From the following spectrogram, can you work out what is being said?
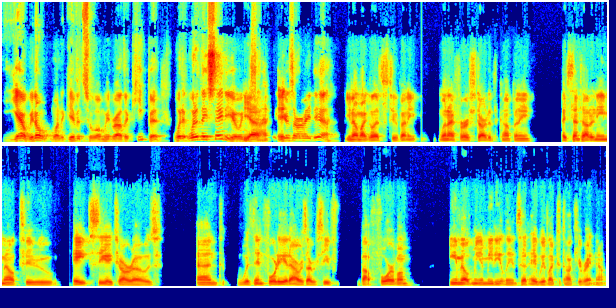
yeah, we don't want to give it to them. We'd rather keep it. What what did they say to you? When yeah, you said, here's it, our idea. You know, Michael, that's too funny. When I first started the company, I sent out an email to eight CHROs, and within 48 hours, I received about four of them emailed me immediately and said, "Hey, we'd like to talk to you right now."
